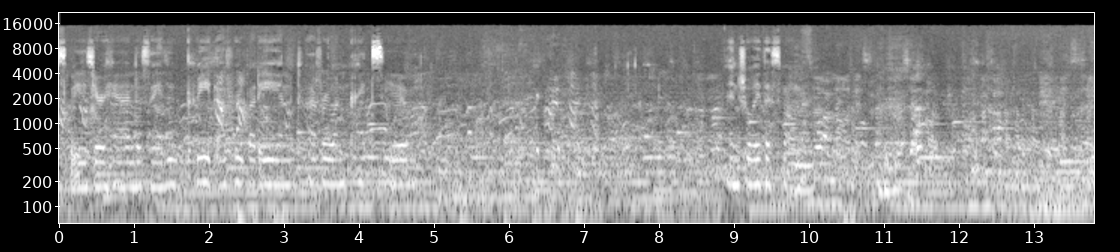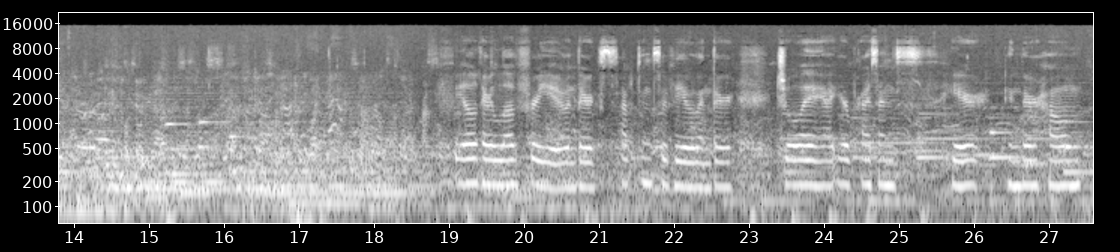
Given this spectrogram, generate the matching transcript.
Squeeze your hand as they greet everybody and everyone greets you. Enjoy this moment. Feel their love for you and their acceptance of you and their joy at your presence here in their home.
